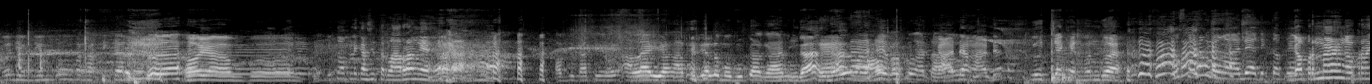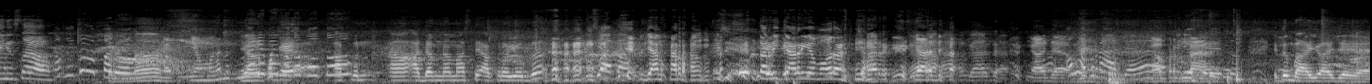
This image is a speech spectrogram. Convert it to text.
Gue diem-diem tuh memperhatikan. Oh ya ampun. Itu aplikasi terlarang ya? Aplikasi alay yang akhirnya lo mau buka kan? Enggak, enggak. Alay, emang gue nggak tahu. Enggak ada, enggak ada. Lu cek handphone gua. Oh sekarang udah nggak ada TikToknya? Enggak pernah, enggak pernah install. Waktu itu apa dong? Nah, yang mana? yang ada pakai foto-foto. akun uh, Adam Namaste Acro Yoga. Itu siapa? Jangan ngarang. Ntar dicari sama orang. Cari. Enggak ada. Enggak ada. Enggak ada. Oh nggak pernah ada. Nggak pernah. itu. Itu Mbak Ayu aja ya.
